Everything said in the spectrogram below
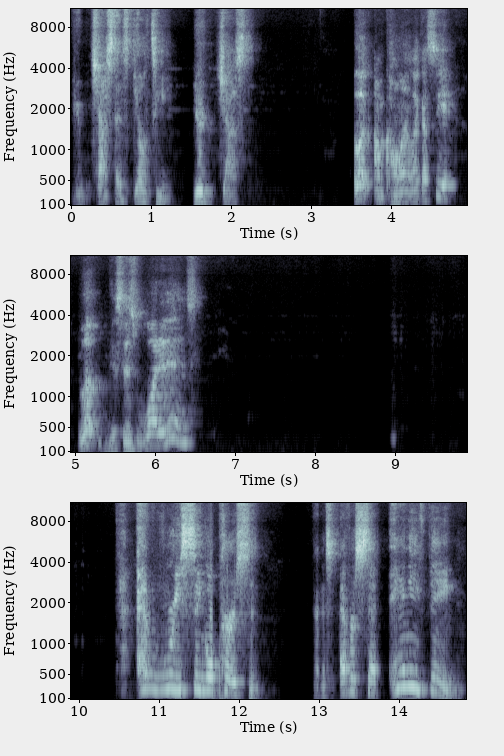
You're just as guilty. You're just. Look, I'm calling it like I see it. Look, this is what it is. Every single person that has ever said anything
